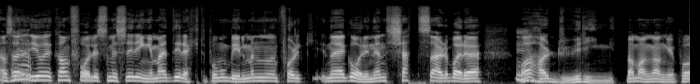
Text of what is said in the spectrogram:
altså, Ja. jo, jeg kan få liksom hvis de ringer meg direkte på mobilen, men folk, når jeg går inn i en chat, så er det bare Mm. Å, har du ringt meg mange ganger på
